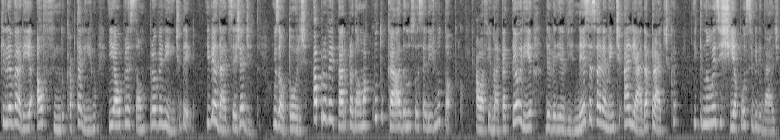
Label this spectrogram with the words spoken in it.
que levaria ao fim do capitalismo e à opressão proveniente dele. E verdade seja dita, os autores aproveitaram para dar uma cutucada no socialismo utópico, ao afirmar que a teoria deveria vir necessariamente aliada à prática e que não existia a possibilidade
